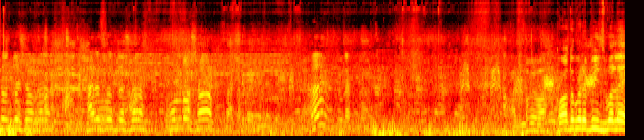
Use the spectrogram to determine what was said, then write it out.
চোদ্দশো সাড়ে চোদ্দশো পনেরোশো হ্যাঁ কত করে পিস বলে?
